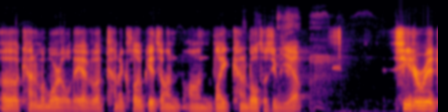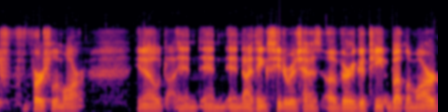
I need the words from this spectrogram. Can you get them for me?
uh, kind of Memorial. They have a ton of club kids on on like kind of both those teams. yep Cedar Ridge versus Lamar. You know, and and and I think Cedar Ridge has a very good team, but Lamar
